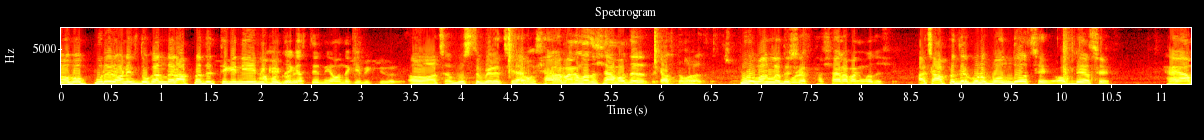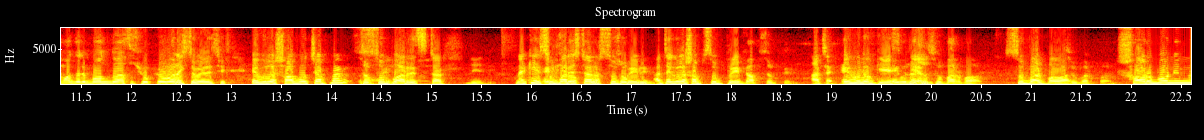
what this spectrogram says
নবাবপুরের অনেক দোকানদার আপনাদের থেকে নিয়ে বিক্রি আমাদের করে। কাছ থেকে নিয়ে অনেকে বিক্রি করে। ও আচ্ছা বুঝতে পেরেছি। এবং সারা বাংলাদেশে আমাদের কাস্টমার আছে। পুরো বাংলাদেশে? পুরো সারা বাংলাদেশে। আচ্ছা আপনাদের কোনো বন্ধ আছে? অফ ডে আছে? হ্যাঁ আমাদের বন্ধু আছে শুক্রবার। বুঝতে পেরেছি। এগুলো সব হচ্ছে আপনার সুপার স্টার জি জি। নাকি? সুপার স্টার আর সুপ্রিম আচ্ছা এগুলো সব সুপ্রিম সব সুপ্রিম আচ্ছা এগুলো কি? এগুলো? Super power super power super power সর্বনিম্ন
